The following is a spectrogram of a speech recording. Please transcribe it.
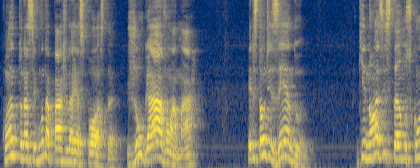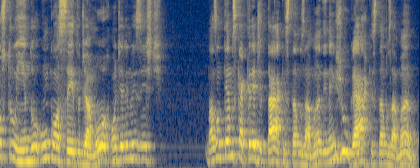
quanto na segunda parte da resposta, julgavam amar, eles estão dizendo que nós estamos construindo um conceito de amor onde ele não existe. Nós não temos que acreditar que estamos amando e nem julgar que estamos amando.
